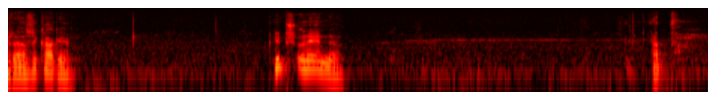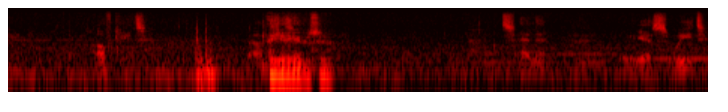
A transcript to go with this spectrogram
Krasse Kacke. Hübsch ohne Ende. Ab. Auf geht's. Hey, hey, bist du. Zelle. Ihr sweet.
